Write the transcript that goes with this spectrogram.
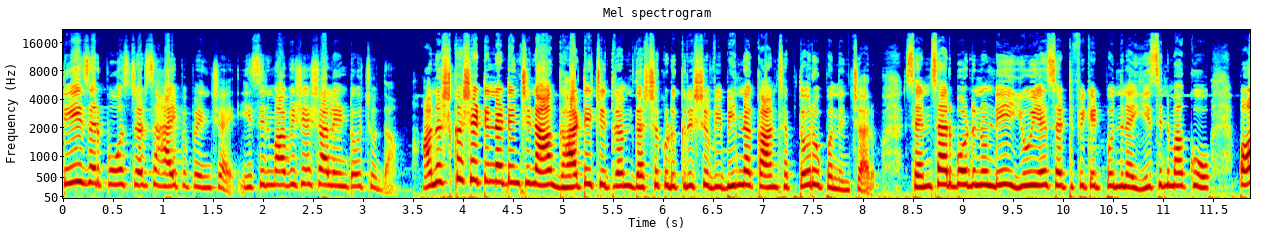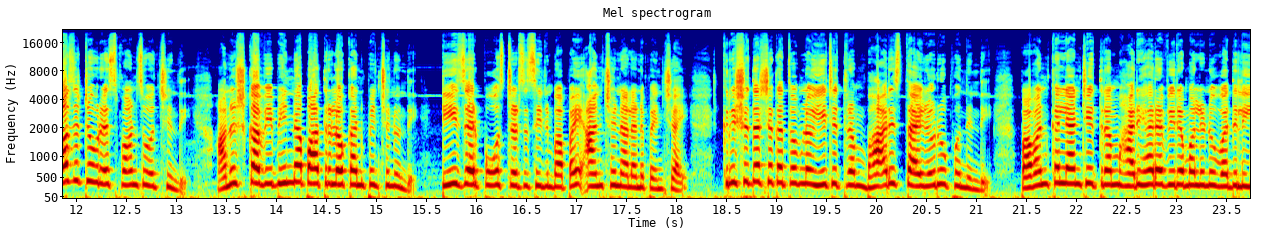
టీజర్ పోస్టర్స్ హైప్ పెంచాయి. ఈ సినిమా విశేషాలేంటో చూద్దాం. అనుష్క శెట్టి నటించిన ఘాటి చిత్రం దర్శకుడు క్రిష్ విభిన్న కాన్సెప్ట్తో రూపొందించారు. సెన్సార్ బోర్డు నుండి యూఏ సర్టిఫికేట్ పొందిన ఈ సినిమాకు పాజిటివ్ రెస్పాన్స్ వచ్చింది. అనుష్క విభిన్న పాత్రలో కనిపించనుంది. టీజర్ పోస్టర్స్ సినిమాపై అంచనాలను పెంచాయి. క్రిష్ దర్శకత్వంలో ఈ చిత్రం భారీ స్థాయిలో రూపొందింది. పవన్ కళ్యాణ్ చిత్రం హరిహర వీరమలను వదిలి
